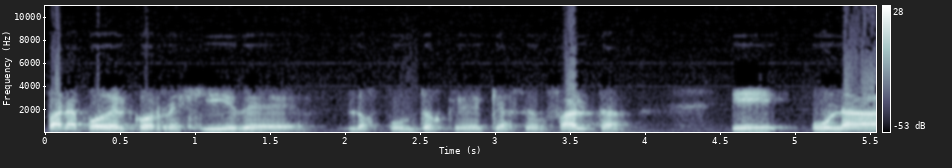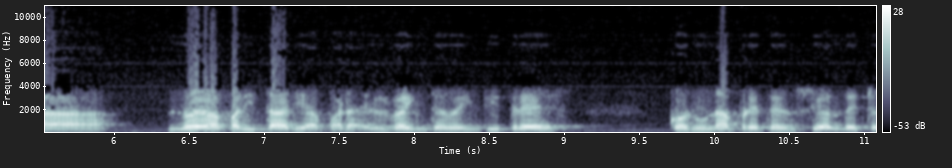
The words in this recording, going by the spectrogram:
para poder corregir eh, los puntos que, que hacen falta. Y una nueva paritaria para el 2023 con una pretensión de hecho,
